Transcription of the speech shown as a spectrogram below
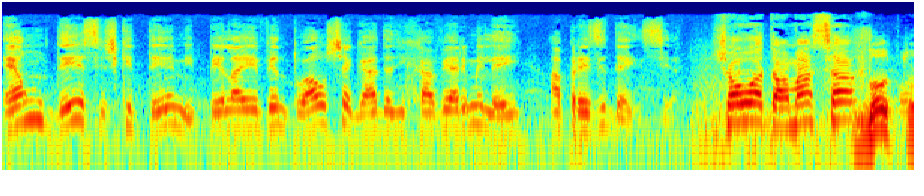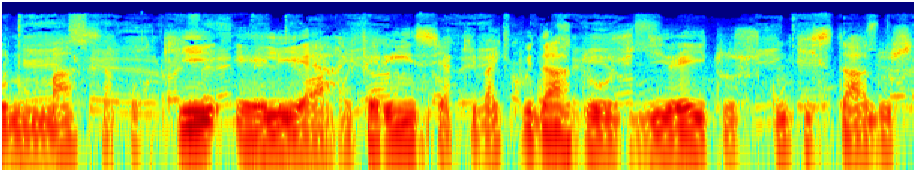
é um desses que teme pela eventual chegada de Javier Milei à presidência. Voto no Massa porque ele é a referência que vai cuidar dos direitos conquistados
